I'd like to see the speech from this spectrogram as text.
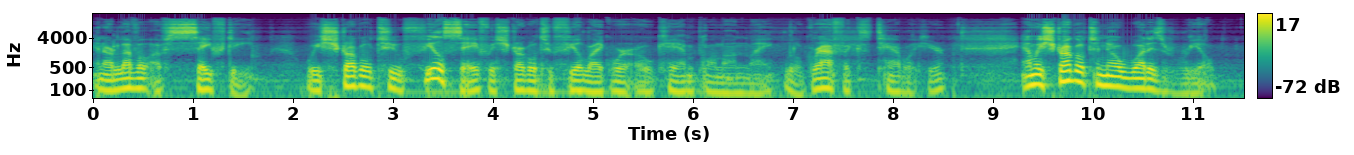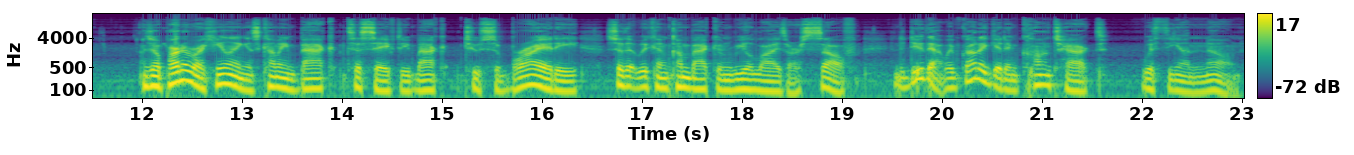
in our level of safety. We struggle to feel safe. We struggle to feel like we're okay. I'm pulling on my little graphics tablet here. And we struggle to know what is real. So, part of our healing is coming back to safety, back to sobriety, so that we can come back and realize ourself. And to do that, we've got to get in contact with the unknown.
